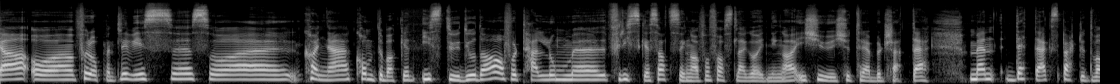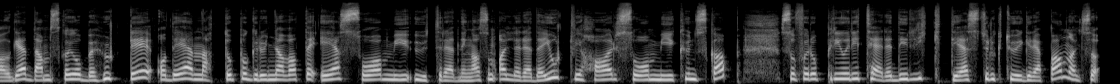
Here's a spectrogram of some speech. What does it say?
Ja, og forhåpentligvis eh, så eh, kan jeg komme tilbake i studio da og fortelle om eh, friske satsinger for fastlegeordninga i 2023-budsjettet. Men dette ekspertutvalget de skal jobbe hurtig, og det er nettopp pga. at det er så mye utredninger som allerede er gjort. Vi har så mye kunnskap. Så for å prioritere de riktige strukturgrepene, altså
